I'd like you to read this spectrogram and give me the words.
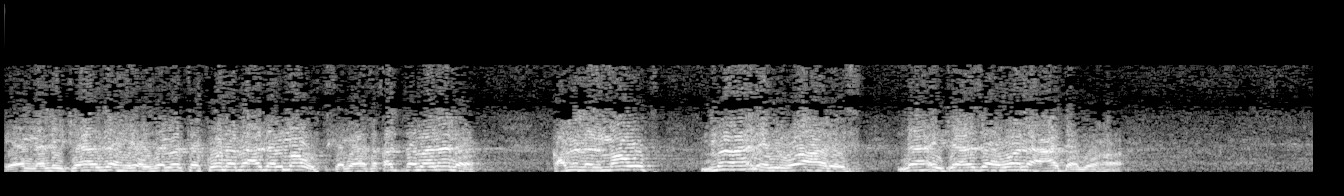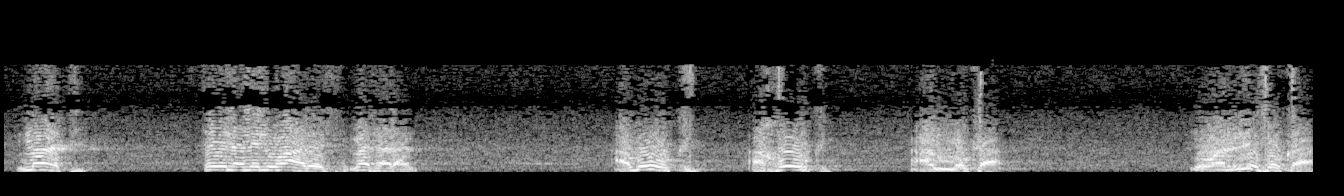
لأن الإجازة يلزم أن تكون بعد الموت كما تقدم لنا. قبل الموت ما للوارث لا إجازة ولا عدمها. مات. قيل للوارث مثلا أبوك أخوك عمك يورثك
